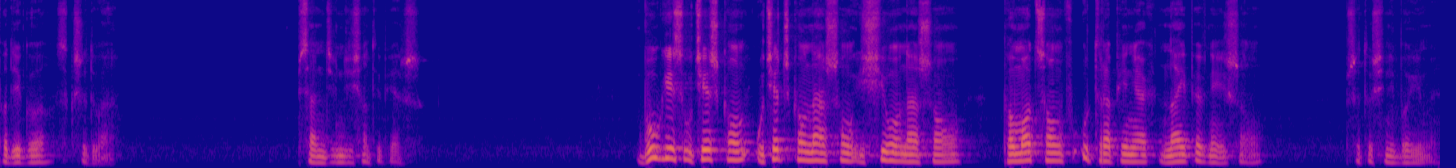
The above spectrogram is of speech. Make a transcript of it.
pod Jego skrzydła. Psalm 91. Bóg jest ucieczką, ucieczką naszą i siłą naszą, pomocą w utrapieniach najpewniejszą. Przeto się nie boimy.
